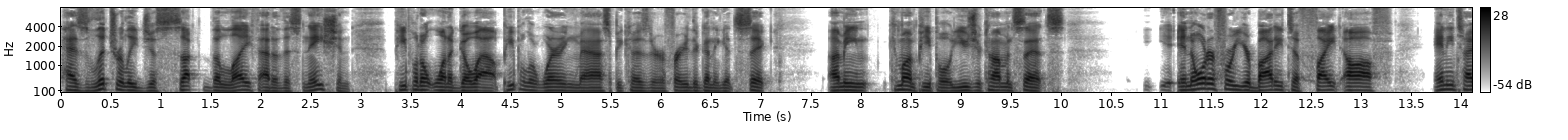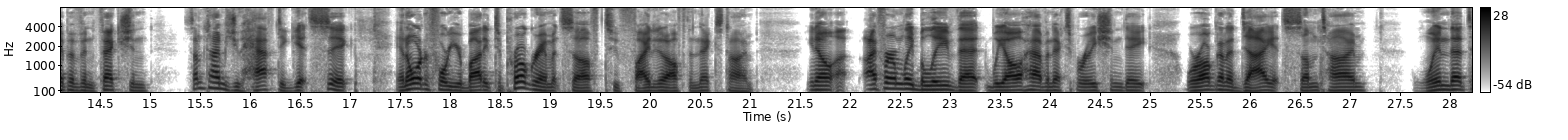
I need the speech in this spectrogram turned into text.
has literally just sucked the life out of this nation. People don't want to go out. People are wearing masks because they're afraid they're going to get sick. I mean, come on people, use your common sense. In order for your body to fight off any type of infection, sometimes you have to get sick in order for your body to program itself to fight it off the next time. You know, I firmly believe that we all have an expiration date. We're all going to die at some time. When that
